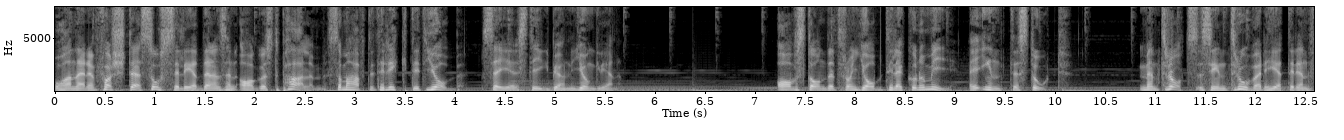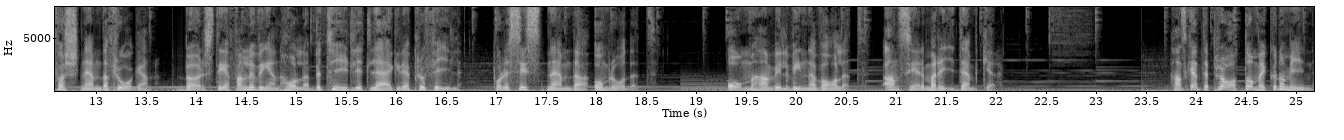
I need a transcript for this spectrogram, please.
Och han är den första sosseledaren sedan August Palm som har haft ett riktigt jobb, säger Stig-Björn Ljunggren. Avståndet från jobb till ekonomi är inte stort. Men trots sin trovärdighet i den förstnämnda frågan bör Stefan Löfven hålla betydligt lägre profil på det sistnämnda området. Om han vill vinna valet, anser Marie Demker. Han ska inte prata om ekonomin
